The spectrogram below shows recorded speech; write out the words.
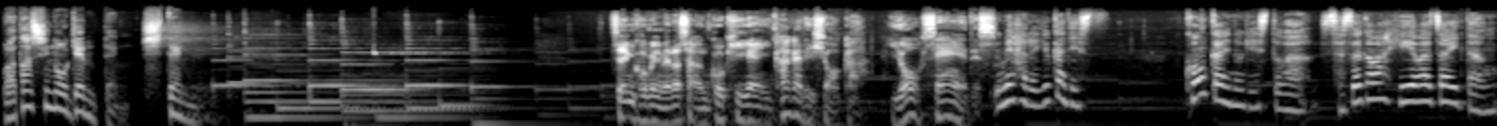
私の原点視点。全国の皆さんご機嫌いかがでしょうか？陽千恵です。梅原由香です。今回のゲストは笹川平和財団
